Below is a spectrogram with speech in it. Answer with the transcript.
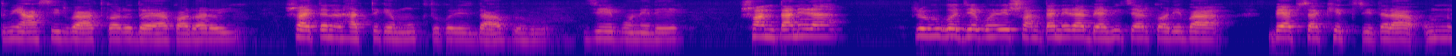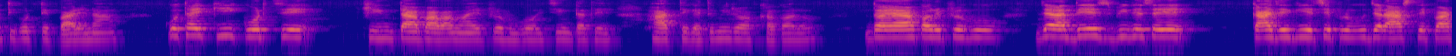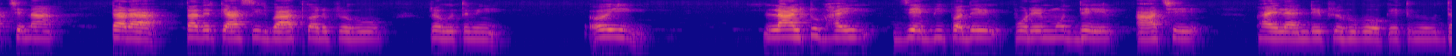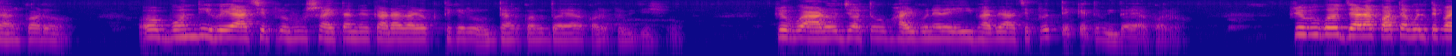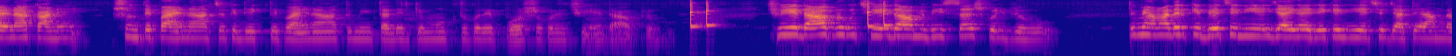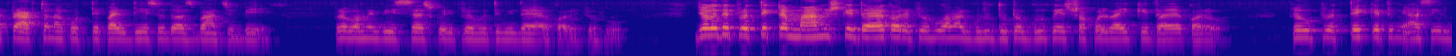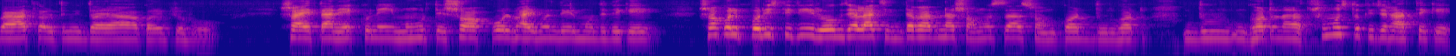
তুমি আশীর্বাদ করো, দয়া করো, আর ওই শয়তানের হাত থেকে মুক্ত করে দাও প্রভু। যে বোনেদের সন্তানেরা প্রভু গো যে সন্তানেরা ব্যবিচার করে বা ব্যবসা ক্ষেত্রে তারা উন্নতি করতে পারে না, কোথায় কি করছে চিন্তা বাবা মায়ের প্রভু গো চিন্তাতে হাত থেকে তুমি রক্ষা করো। দয়া করে প্রভু, যারা দেশ বিদেশে কাজে গিয়েছে প্রভু, যারা আসতে পারছে না, তারা তাদেরকে আশীর্বাদ করো প্রভু। প্রভু তুমি ওই লালটু ভাই যে বিপদে পড়ের মধ্যে আছে ভাইল্যান্ডে প্রভু ওকে তুমি উদ্ধার করো। ও বন্দি হয়ে আছে প্রভু, শয়তানের কারাগারক থেকে উদ্ধার করো, দয়া করো প্রভু যিশু। প্রভু আরও যত ভাই বোনেরা এইভাবে আছে, প্রত্যেককে তুমি দয়া করো। প্রভু গো, যারা কথা বলতে পারে না, কানে শুনতে পায় না, চোখে দেখতে পায় না, তুমি তাদেরকে মুক্ত করে, স্পর্শ করে ছুঁয়ে দাও প্রভু। ছুঁয়ে দাও প্রভু, ছুঁয়ে দাও, আমি বিশ্বাস করি প্রভু। তুমি আমাদেরকে বেছে নিয়ে এই জায়গায় রেখে দিয়েছ যাতে আমরা প্রার্থনা করতে পারি দেশ ও দশ বাঁচবে। প্রভু, আমি বিশ্বাস করি প্রভু, তুমি দয়া করো প্রভু। জগতের প্রত্যেকটা মানুষকে দয়া করো প্রভু, আমার গুরু দুটো গ্রুপের সকল ভাইকে দয়া করো। প্রভু, প্রত্যেককে তুমি আশীর্বাদ করো, তুমি দয়া করো প্রভু। শয়তান এক্ষুনি এই মুহূর্তে সকল ভাই বোনদের মধ্যে থেকে সকল পরিস্থিতি, রোগ জ্বালা, চিন্তাভাবনা, সমস্যা, সংকট, দুর্ঘট, দুর্ঘটনা, সমস্ত কিছুর হাত থেকে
